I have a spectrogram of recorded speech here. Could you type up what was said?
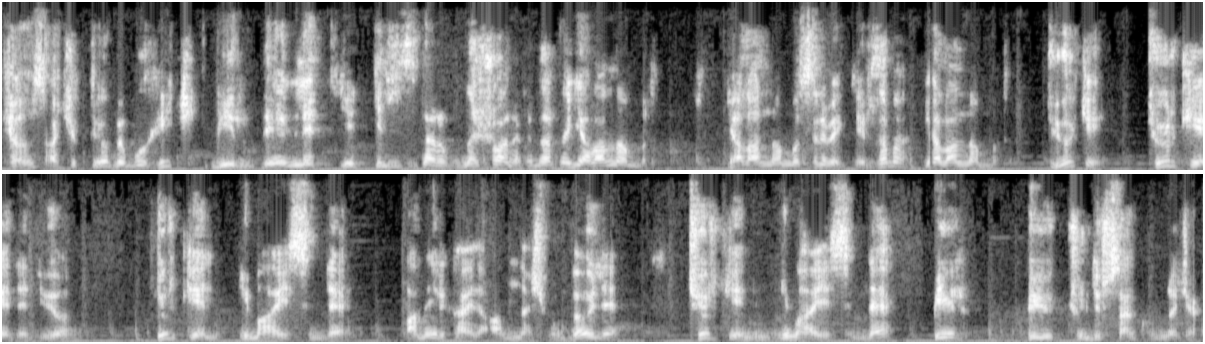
Şahıs açıklıyor ve bu hiç bir devlet yetkilisi tarafından şu ana kadar da yalanlanmadı. Yalanlanmasını bekleriz ama yalanlanmadı. Diyor ki Türkiye'de diyor Türkiye'nin himayesinde Amerika ile anlaşma böyle. Türkiye'nin himayesinde bir büyük Kürdistan kurulacak.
